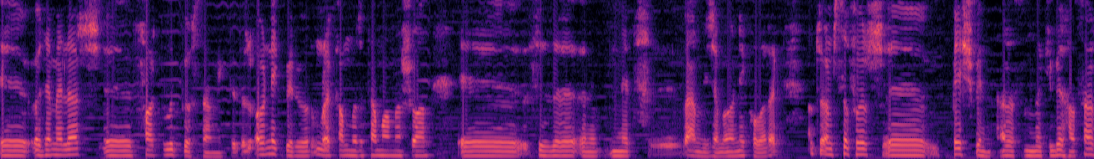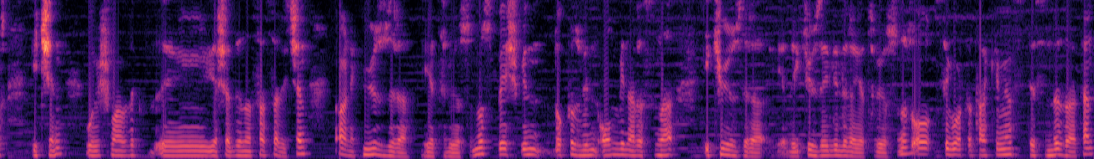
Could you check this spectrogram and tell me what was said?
e, ödemeler e, farklılık göstermektedir. Örnek veriyorum rakamları tamamen şu an e, sizlere hani net e, vermeyeceğim örnek olarak. Atıyorum 0 e, 5000 arasındaki bir hasar için uyuşmazlık e, yaşadığınız hasar için örnek 100 lira yatırıyorsunuz. 5000, 9000, 10000 arasına 200 lira ya da 250 lira yatırıyorsunuz. O sigorta tahkimin sitesinde zaten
